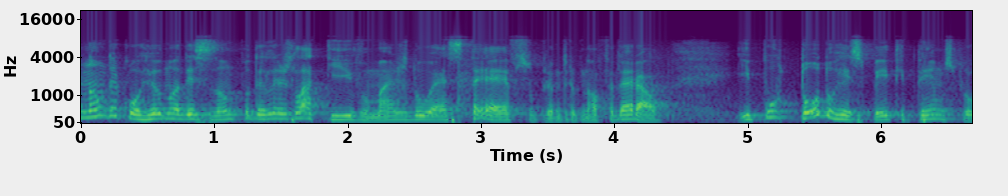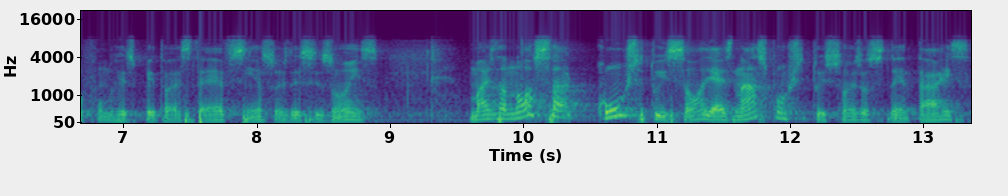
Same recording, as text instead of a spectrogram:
não decorreu numa decisão do Poder Legislativo, mas do STF, Supremo Tribunal Federal. E por todo respeito, e temos profundo respeito ao STF, sim, às suas decisões, mas na nossa Constituição, aliás, nas constituições ocidentais,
